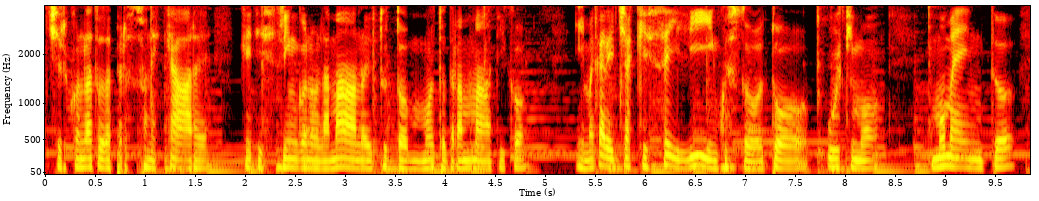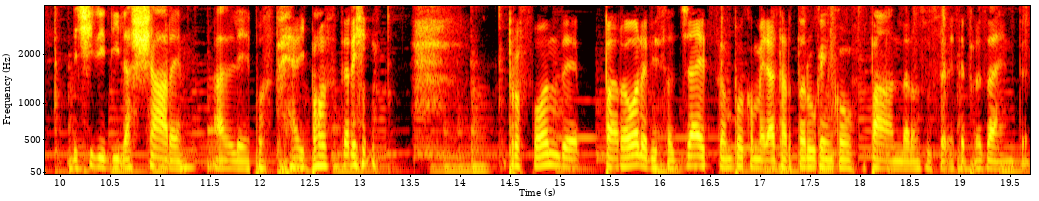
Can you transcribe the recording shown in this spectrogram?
circondato da persone care che ti stringono la mano, è tutto molto drammatico, e magari già che sei lì in questo tuo ultimo momento, decidi di lasciare poster- ai posteri profonde parole di saggezza, un po' come la tartaruga in Kung Fu Panda, non so se avete presente.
